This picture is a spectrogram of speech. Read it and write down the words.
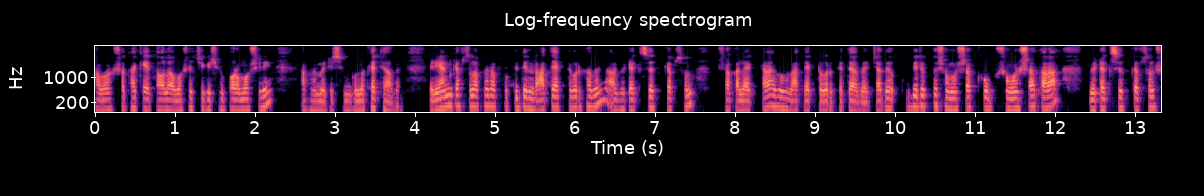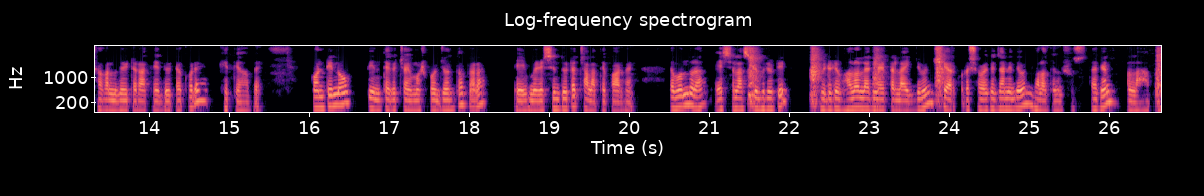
সমস্যা থাকে, তাহলে অবশ্যই চিকিৎসকের পরামর্শ নিয়ে আপনার মেডিসিনগুলো খেতে হবে। রিয়ান ক্যাপসুল আপনারা প্রতিদিন রাতে একটা করে খাবেন আর ভিটাক্সেপ ক্যাপসুল সকালে একটা এবং রাতে একটা করে খেতে হবে। যাদের অতিরিক্ত সমস্যা, খুব সমস্যা, তারা ভিটাক্সেপ ক্যাপসুল সকালে দুইটা, রাতে দুইটা করে খেতে হবে। কন্টিনিউ তিন থেকে ছয় মাস পর্যন্ত আপনারা এই মেডিসিন দুইটা চালাতে পারবেন। তো বন্ধুরা, এই ছিল আজকে ভিডিওটি। ভিডিওটি ভালো লাগলে একটা লাইক দিবেন শেয়ার করে সবাইকে জানিয়ে দেবেন। ভালো থাকেন সুস্থ থাকেন। আল্লাহ হাফেজ।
